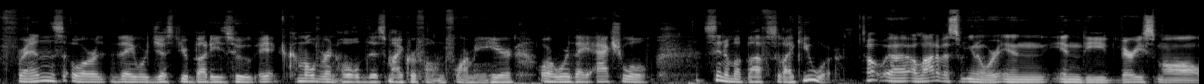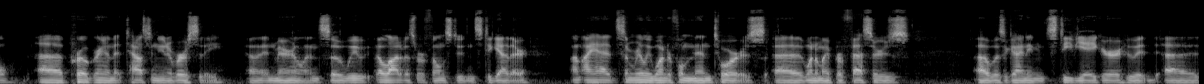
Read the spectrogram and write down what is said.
friends, or they were just your buddies who come over and hold this microphone for me here, or were they actual cinema buffs like you were? Oh, uh, a lot of us, you know, were in in the very small uh, program at Towson University uh, in Maryland. So we, a lot of us were film students together. Um, I had some really wonderful mentors. Uh, one of my professors uh, was a guy named Steve Yeager who had uh,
